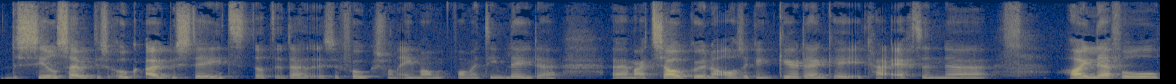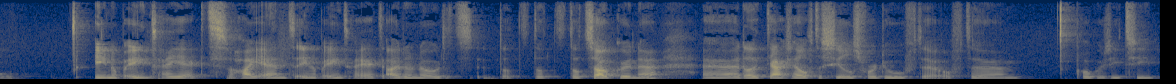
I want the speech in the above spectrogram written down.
de sales heb ik dus ook uitbesteed. Dat, daar is de focus van een man van mijn teamleden. Maar het zou kunnen als ik een keer denk: hey, ik ga echt een uh, high-level één op één traject, high-end één op één traject, I don't know. Dat, dat, dat, dat zou kunnen. Uh, dat ik daar zelf de sales voor doe of de, of de um, propositie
